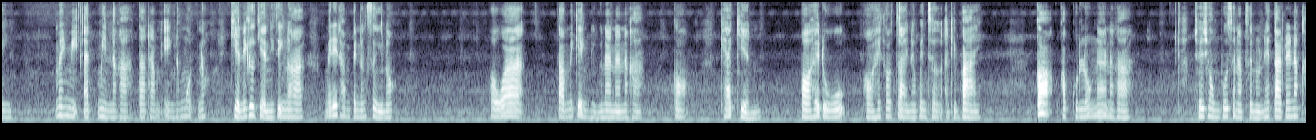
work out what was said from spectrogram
ง ไม่มีแอดมินนะคะ ตาทำเองทั้งหมดเนาะ เขียนนี่คือเขียนจริงๆนะคะ ไม่ได้ทำเป็นหนังสือเนาะ เพราะว่าตามไม่เก่งถึงขนาดนั้นนะคะ ก็แค่เขียน พอให้รู้ พอให้เข้าใจนะเป็นเชิงอธิบาย ก็ขอบคุณล่วงหน้านะคะ ช่วยชมผู้สนับสนุนให้ตาด้วยนะค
